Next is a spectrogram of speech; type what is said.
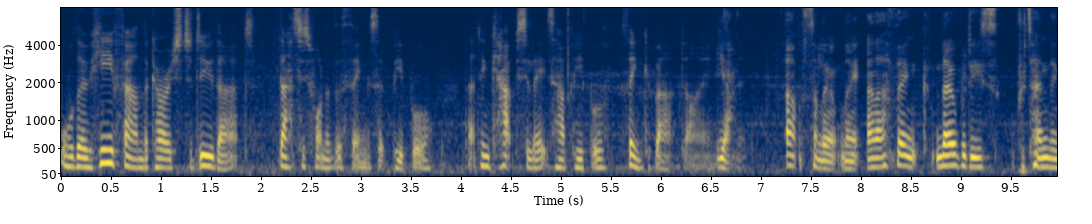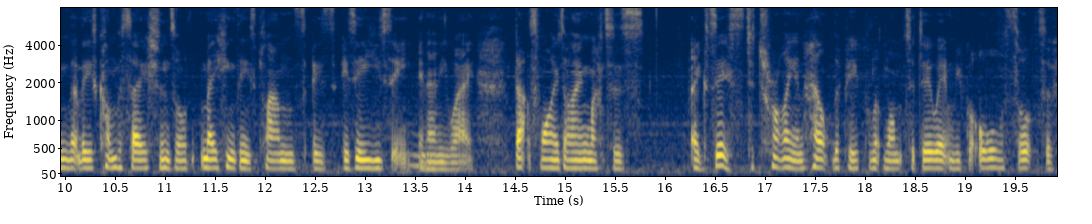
although he found the courage to do that, that is one of the things that people, that encapsulates how people think about dying. Yeah, isn't it? Absolutely. And I think nobody's pretending that these conversations or making these plans is, is easy in any way. That's why Dying Matters exists to try and help the people that want to do it. And we've got all sorts of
